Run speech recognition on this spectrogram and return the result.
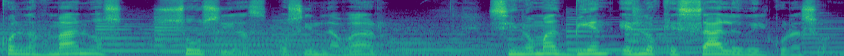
con las manos sucias o sin lavar sino más bien es lo que sale del corazón.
